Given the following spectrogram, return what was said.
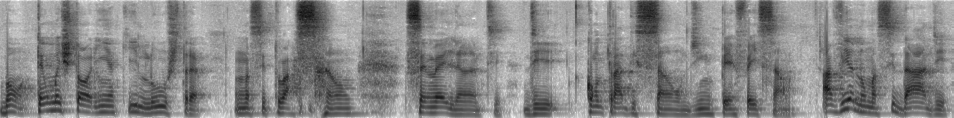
Bom, tem uma historinha que ilustra uma situação semelhante de contradição, de imperfeição. Havia numa cidade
